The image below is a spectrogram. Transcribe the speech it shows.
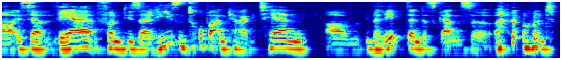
äh, ist ja, wer von dieser Riesentruppe an Charakteren äh, überlebt denn das Ganze? Und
